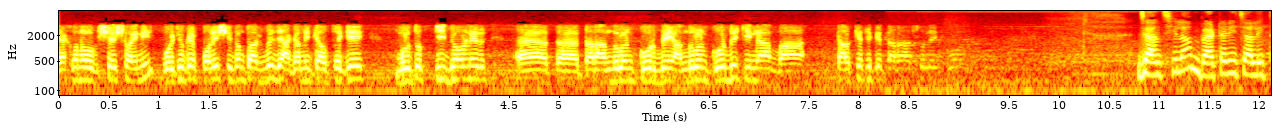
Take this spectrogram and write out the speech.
এখনও শেষ হয়নি। বৈঠকের পরে সিদ্ধান্ত আসবে যে আগামীকাল থেকে মূলত কি ধরনের আহ, তা- আন্দোলন করবে আন্দোলন করবে কিনা বা কালকে থেকে তারা আসলে জানছিলাম ব্যাটারি চালিত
